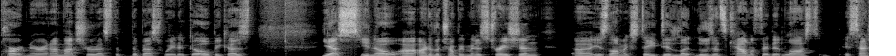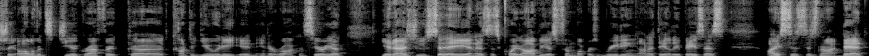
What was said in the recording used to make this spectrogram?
partner, and I'm not sure that's the, the best way to go because, yes, you know, uh, under the Trump administration, uh, Islamic State did lose its caliphate. It lost essentially all of its geographic uh, contiguity in, in Iraq and Syria. Yet, as you say, and as is quite obvious from what we're reading on a daily basis, ISIS is not dead.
